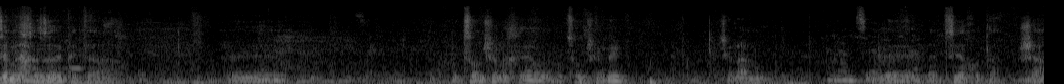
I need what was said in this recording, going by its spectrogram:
זה מחזק את הרצון שלכם והרצון שלי, שלנו, להנציח אותה שם,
